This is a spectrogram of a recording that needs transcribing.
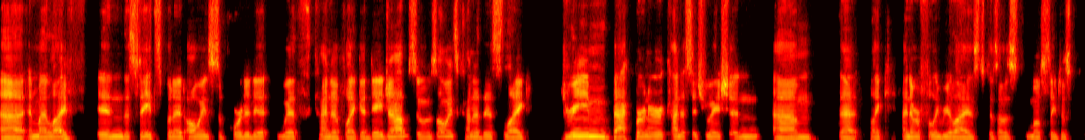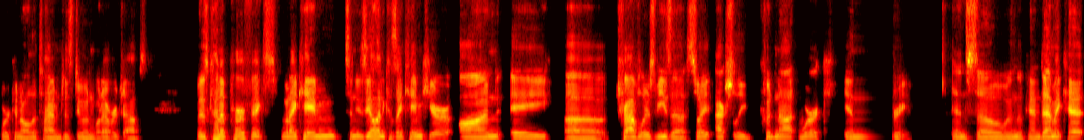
uh, in my life in the States, but I'd always supported it with kind of like a day job. So it was always kind of this like dream back burner kind of situation um, that like I never fully realized because I was mostly just working all the time, just doing whatever jobs. It was kind of perfect when I came to New Zealand because I came here on a uh, traveler's visa, so I actually could not work in three. And so when the pandemic hit,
